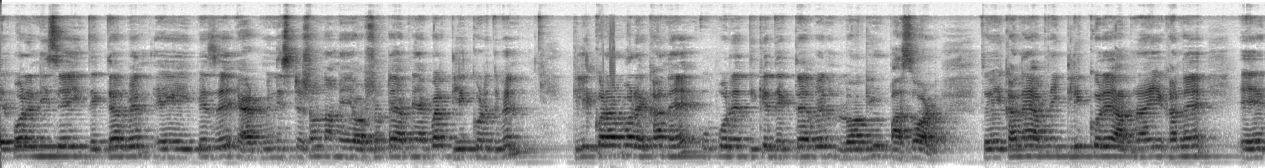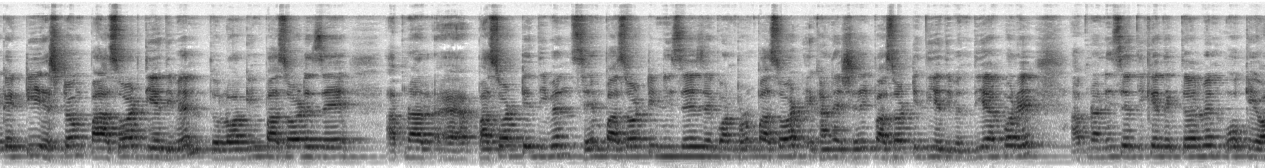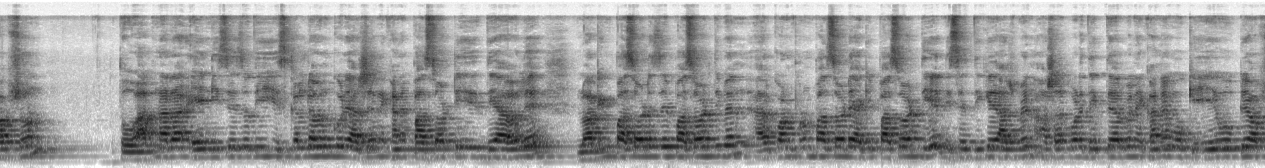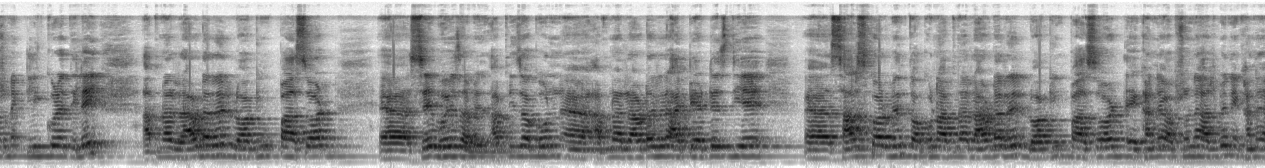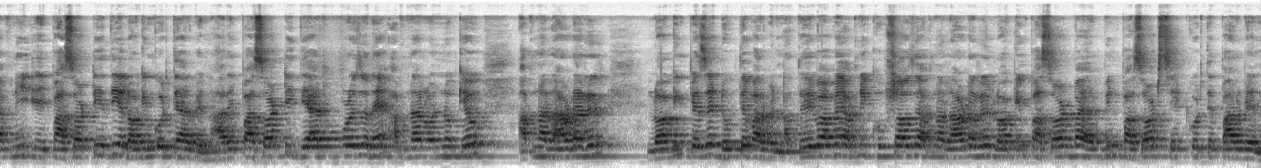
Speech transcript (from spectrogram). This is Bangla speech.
এরপরে নিচেই দেখতে পারবেন এই পেজে অ্যাডমিনিস্ট্রেশন নামে এই অপশনটায় আপনি একবার ক্লিক করে দিবেন। ক্লিক করার পর এখানে উপরের দিকে দেখতে পাবেন লগ ইন পাসওয়ার্ড তো এখানে আপনি ক্লিক করে আপনার এখানে এক একটি স্ট্রং পাসওয়ার্ড দিয়ে দিবেন। তো লগ ইন পাসওয়ার্ডে যে আপনার পাসওয়ার্ডটি দিবেন সেম পাসওয়ার্ডটি নিচে যে কনফার্ম পাসওয়ার্ড এখানে সেই পাসওয়ার্ডটি দিয়ে দিবেন। দেওয়ার পরে আপনার নিচের দিকে দেখতে পারবেন ওকে অপশন তো আপনারা এই নিচে যদি স্কেল ডাউন করে আসেন, এখানে পাসওয়ার্ডটি দেওয়া হলে লগ ইন পাসওয়ার্ডে যে পাসওয়ার্ড দিবেন আর কনফার্ম পাসওয়ার্ডে একই পাসওয়ার্ড দিয়ে নিচের দিকে আসবেন, আসার পরে দেখতে পারবেন এখানে ওকে এই ওকে অপশনে ক্লিক করে দিলেই আপনার রাউটারের লগ ইন পাসওয়ার্ড সেভ হয়ে যাবে। আপনি যখন আপনার রাউটারের আইপি অ্যাড্রেস দিয়ে সার্চ করবেন, তখন আপনার রাউটারের লগ ইন পাসওয়ার্ড এখানে অপশনে আসবেন, এখানে আপনি এই পাসওয়ার্ডটি দিয়ে লগ করতে পারবেন। আর এই পাসওয়ার্ডটি দেওয়ার প্রয়োজনে আপনার অন্য কেউ আপনার রাউটারের লগ ইন পেজে ঢুকতে পারবেন না। তো এইভাবে আপনি খুব সহজে আপনার রাউটারের লগ ইন পাসওয়ার্ড বা অ্যাডমিন পাসওয়ার্ড সেট করতে পারবেন।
